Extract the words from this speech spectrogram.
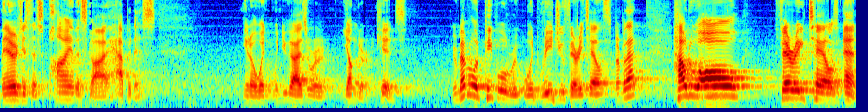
Marriage is this pie in the sky happiness. You know, when, when you guys were younger, kids, you remember when people re- would read you fairy tales? Remember that? How do all fairy tales end?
